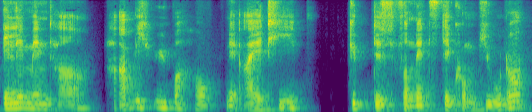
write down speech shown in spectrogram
elementar, habe ich überhaupt eine IT? Gibt es vernetzte Computer?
